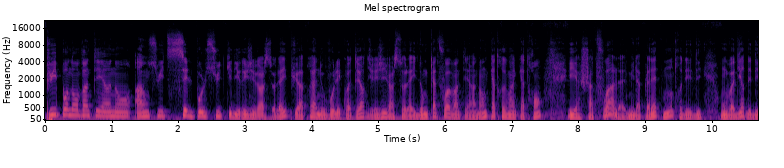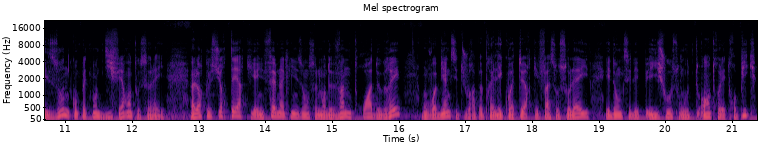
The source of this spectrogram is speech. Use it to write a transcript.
Puis pendant 21 ans, ensuite, c'est le pôle sud qui est dirigé vers le Soleil. Puis après, à nouveau, l'équateur dirigé vers le Soleil. Donc 4 fois 21 ans, 84 ans. Et à chaque fois, mais la planète montre des, on va dire, des, des, zones complètement différentes au Soleil. Alors que sur Terre, qui a une faible inclinaison seulement de 23 degrés, on voit bien que c'est toujours à peu près l'équateur qui est face au Soleil. Et donc, c'est les pays chauds sont entre les tropiques.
